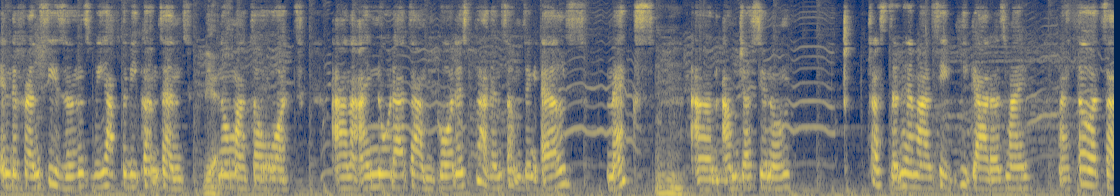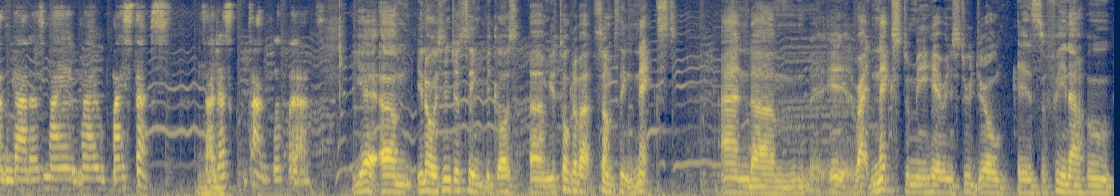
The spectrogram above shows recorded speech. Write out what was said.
In different seasons, we have to be content, Yes. no matter what. And I know that um, God is planning something else next, and I'm just, you know, trusting Him as He, he gathers my my thoughts and gathers my my my steps. So I'm just thankful for that. Yeah, um, you know, it's interesting because um, you're talking about something next. And um, it, right next to me here in studio is Safina, who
